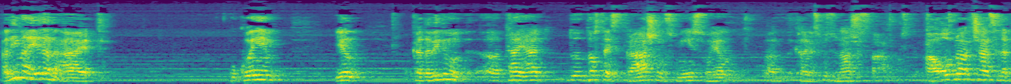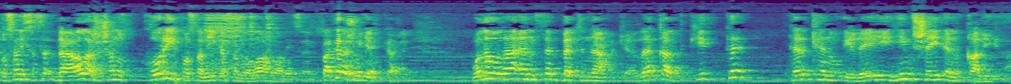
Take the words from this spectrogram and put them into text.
Ali ima jedan ajet u kojem, jel, kada vidimo taj ajet, dosta je strašan u smislu, jel, kada ga spustu našu stvarnost. A obraća se da, poslanik, da Allah Žešanu kori poslanika sallallahu alaihi sallam. Pa kaže u njemu, kaže, وَلَوْلَا أَنْ ثَبَّتْنَاكَ لَقَدْ كِتَّ تَرْكَنُ إِلَيْهِمْ شَيْئًا قَلِيلًا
